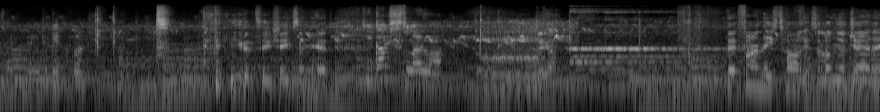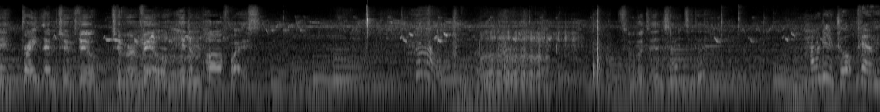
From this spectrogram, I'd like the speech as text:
So I need to get close. you got two sheep on your head. You go slower. Do you? Then find these targets along your journey. Break them to reveal, to reveal hidden pathways. So what did it say to do? How do you drop them?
